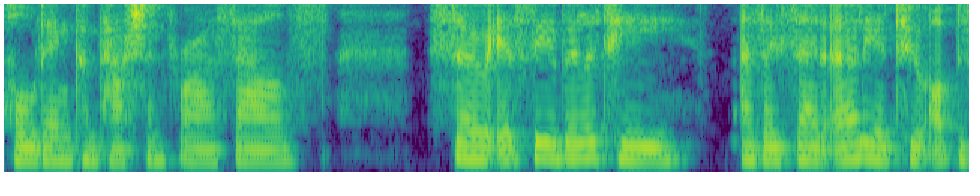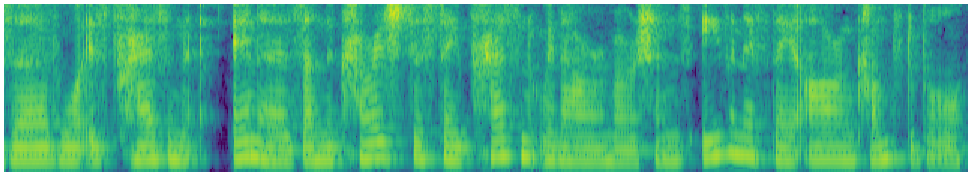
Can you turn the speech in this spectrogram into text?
holding compassion for ourselves. So it's the ability as I said earlier, to observe what is present in us and the courage to stay present with our emotions, even if they are uncomfortable.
